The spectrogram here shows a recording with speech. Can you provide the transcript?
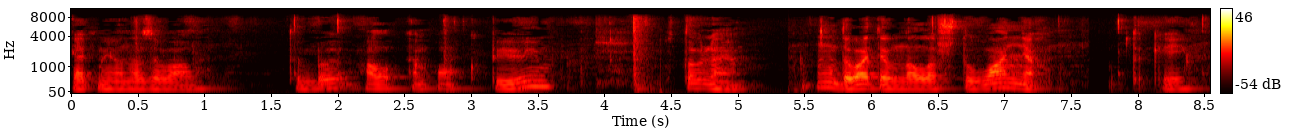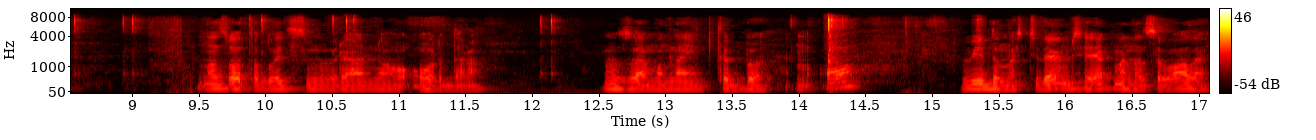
Як ми його називали. TBLMO. Копіюємо. Вставляємо. Ну, Давайте в налаштуваннях такий назва таблиці меморіального ордера. Назвемо name TBMO. Відомості дивимося, як ми називали.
